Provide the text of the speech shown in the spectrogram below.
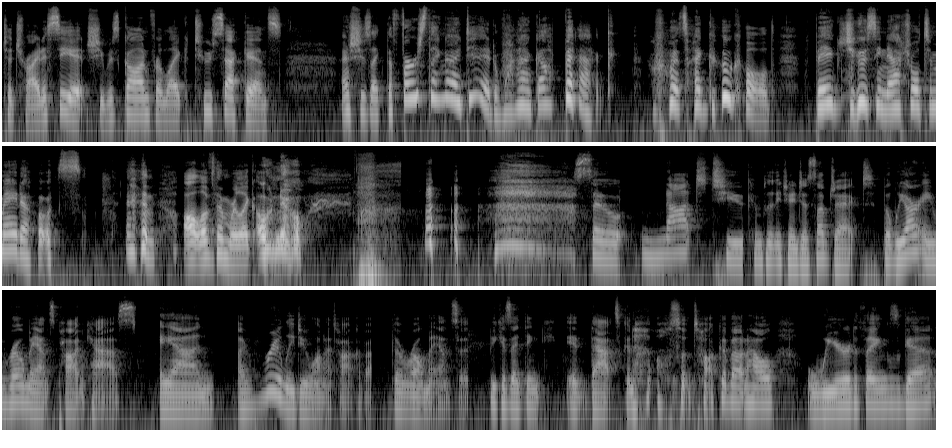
to try to see it. She was gone for like 2 seconds. And she's like, "The first thing I did when I got back was I googled big juicy natural tomatoes." And all of them were like, "Oh no." So, not to completely change the subject, but we are a romance podcast, and I really do want to talk about the romances because I think it that's going to also talk about how weird things get.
